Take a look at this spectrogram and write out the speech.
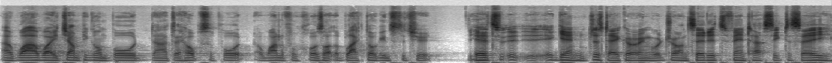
uh, Huawei jumping on board uh, to help support a wonderful cause like the Black Dog Institute. Yeah, it's again just echoing what John said. It's fantastic to see.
